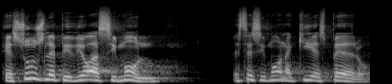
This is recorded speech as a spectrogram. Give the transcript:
Jesús le pidió a Simón, este Simón aquí es Pedro,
